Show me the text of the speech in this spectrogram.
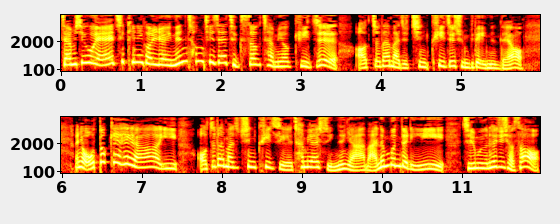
잠시 후에 치킨이 걸려있는 청취자 즉석 참여 퀴즈, 어쩌다 마주친 퀴즈 준비되어 있는데요. 아니, 어떻게 해야 이 어쩌다 마주친 퀴즈에 참여할 수 있느냐. 많은 분들이 질문을 해주셔서,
